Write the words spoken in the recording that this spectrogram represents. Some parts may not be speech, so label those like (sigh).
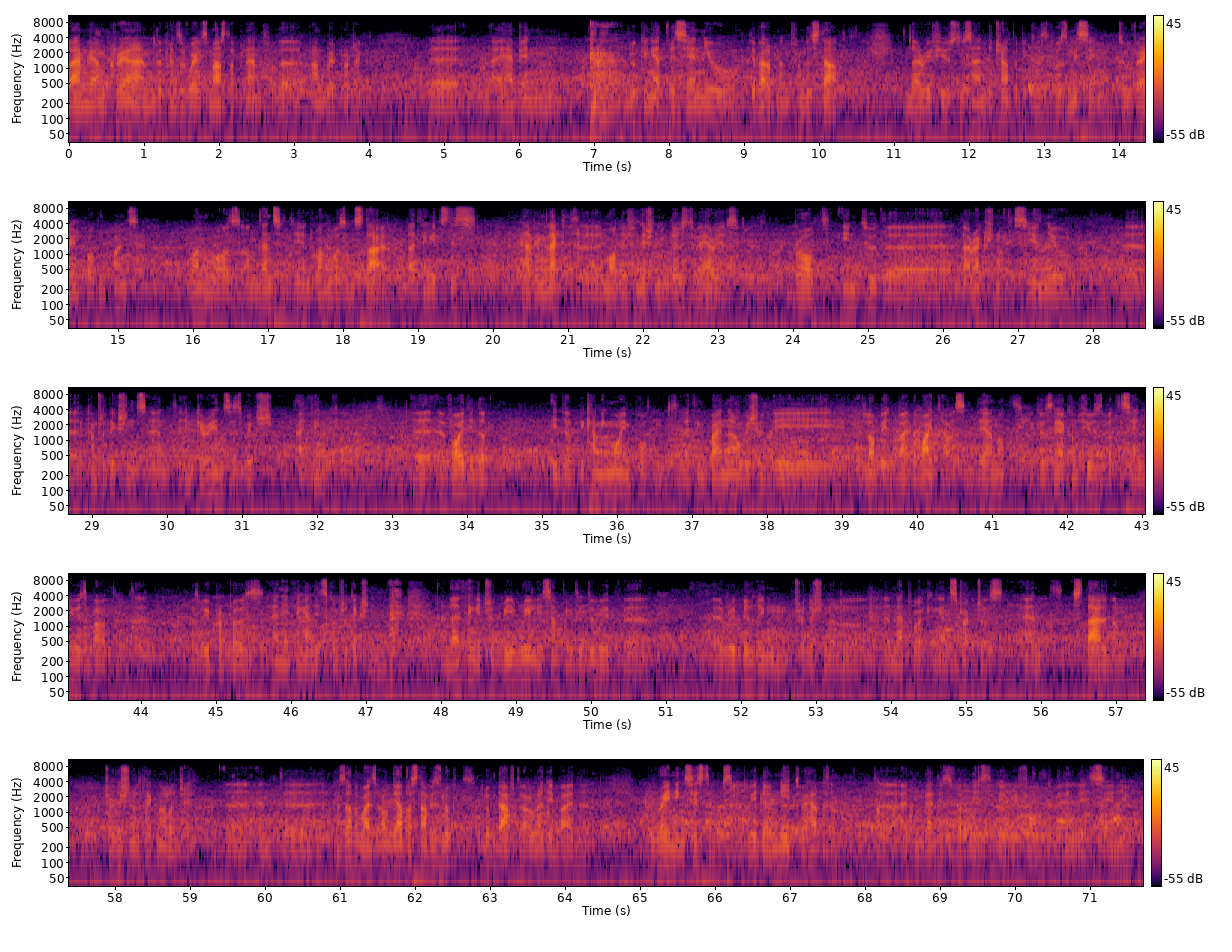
Well, I'm Leon Krier. I'm the Prince of Wales Master Plan for the Poundbury project. Uh, I have been (clears throat) looking at the CNU development from the start, and I refused to sign the charter because it was missing two very important points. One was on density and one was on style, and I think it's this having lacked uh, more definition in those two areas brought into the direction of the CNU contradictions and incoherences which I think uh, avoided it becoming more important. I think by now we should be lobbied by the White House, and they are not because they are confused about what the CNU is about, because uh, we propose anything and its contradiction. (laughs) and I think it should be really something to do with uh, uh, rebuilding traditional uh, networking and structures and styled on traditional technology. Uh, and because otherwise all the other stuff is looked looked after already by the reigning systems, and we don't need to help them. And, uh, I think that is what needs to be reformed within the CNU.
